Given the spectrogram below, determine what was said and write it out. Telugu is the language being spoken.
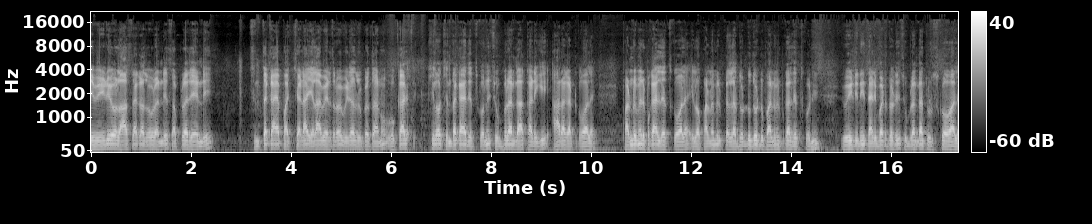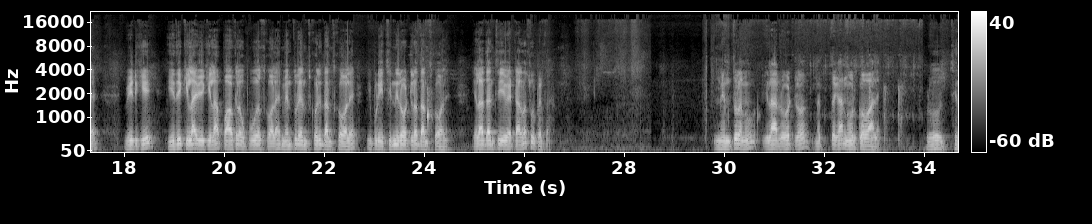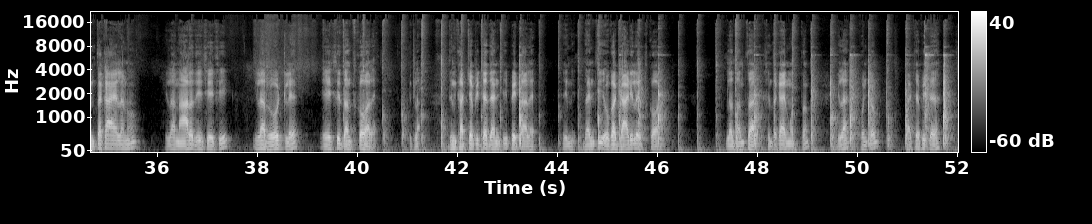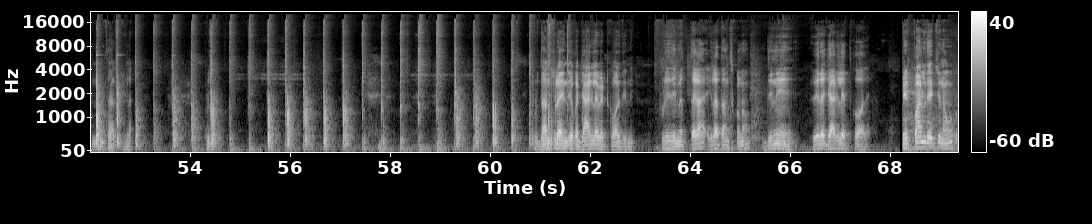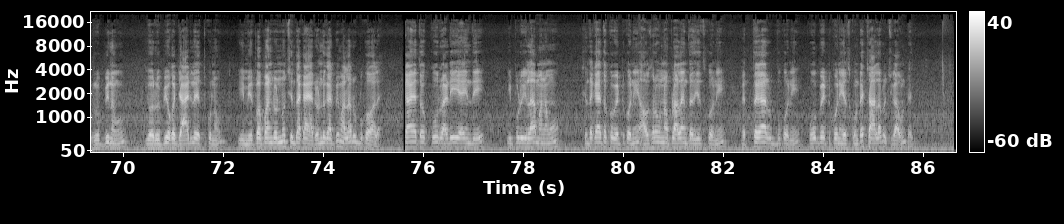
ఈ వీడియో లాస్ట్ దాకా చూడండి సబ్స్క్రైబ్ చేయండి. చింతకాయ పచ్చడి ఎలా పెడతారో వీడియో చూపెడతాను. ఒక కిలో చింతకాయ తెచ్చుకొని శుభ్రంగా కడిగి ఆరగట్టుకోవాలి. పండు మిరపకాయలు తెచ్చుకోవాలి. ఇలా పండు మిరపకాయలు ఇలా దొడ్డు దొడ్డు పండు మిరపకాయలు తెచ్చుకొని వీటిని తడిబట్టతోటి శుభ్రంగా తుడుచుకోవాలి. వీటికి ఇది కిలో ఈ కిలో పావు కిలో ఉప్పు పోసుకోవాలి. మెంతులు ఎంచుకొని దంచుకోవాలి. ఇప్పుడు ఈ చిన్ని రోటిలో దంచుకోవాలి. ఎలా దంచి పెట్టాలో చూపెడతా. మెంతులను ఇలా రోట్లో మెత్తగా నూరుకోవాలి. ఇప్పుడు చింతకాయలను ఇలా నార తీసేసి ఇలా రోట్లే వేసి దంచుకోవాలి. ఇట్లా దీన్ని కచ్చపిట్ట దంచి పెట్టాలి. దీన్ని దంచి ఒక జాడీలో ఎత్తుకోవాలి. ఇలా దంచాలి. చింతకాయ మొత్తం ఇలా కొంచెం కచ్చపిట్ట దంచాలి. ఇలా. ఇప్పుడు ఇప్పుడు దంచుడైంది ఒక జాడీలో పెట్టుకోవాలి దీన్ని. ఇప్పుడు ఇది మెత్తగా ఇలా దంచుకున్నాం దీన్ని వేరే జాడీలో ఎత్తుకోవాలి. మిరపండ్లు తెచ్చినాము రుబ్బినాము. ఇక రుబ్బి ఒక జాడీలో ఎత్తుకున్నాం. ఈ మిరప పండును చింతకాయ రెండు కలిపి మళ్ళీ రుబ్బుకోవాలి. చింతకాయ తొక్కు రెడీ అయింది. ఇప్పుడు ఇలా మనము చింతకాయ తొక్కు పెట్టుకొని అవసరం ఉన్నప్పుడు అలా ఇంత తీసుకొని మెత్తగా రుబ్బుకొని పోపు పెట్టుకొని వేసుకుంటే చాలా రుచిగా ఉంటుంది.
